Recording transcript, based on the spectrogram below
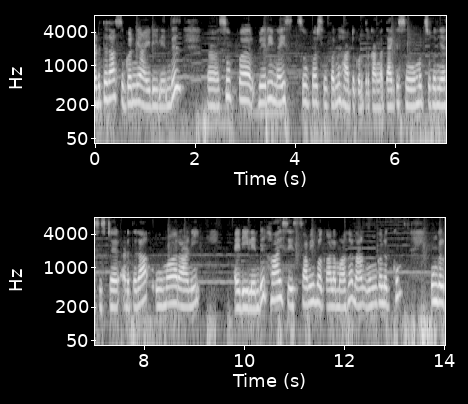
அடுத்ததாக சுகன்யா ஐடியிலேருந்து சூப்பர் வெரி நைஸ் சூப்பர் சூப்பர்னு ஹார்ட் கொடுத்துருக்காங்க. Thank you so much Sukanya sister அடுத்ததாக உமாராணி ஐடியிலேருந்து ஹாய் சிஸ் சமீப காலமாக நான் உங்களுக்கும் உங்கள்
